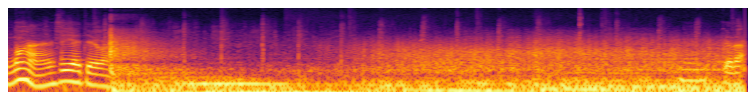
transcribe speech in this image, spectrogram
ผมต้องหาซี่ให้เจอก่อนเจอละ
